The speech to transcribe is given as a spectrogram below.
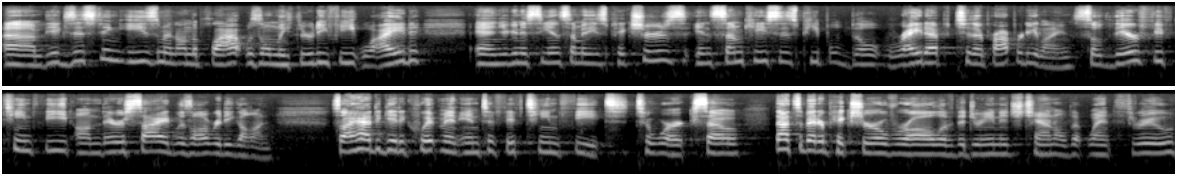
Um, the existing easement on the plat was only 30 feet wide, and you're going to see in some of these pictures, in some cases, people built right up to their property line. So their 15 feet on their side was already gone. So I had to get equipment into 15 feet to work. So that's a better picture overall of the drainage channel that went through.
